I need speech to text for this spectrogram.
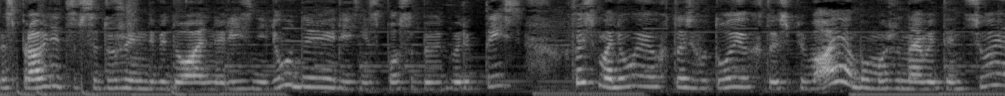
Насправді це все дуже індивідуально. Різні люди, різні способи відволіктись. Хтось малює, хтось готує, хтось співає або може навіть танцює.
